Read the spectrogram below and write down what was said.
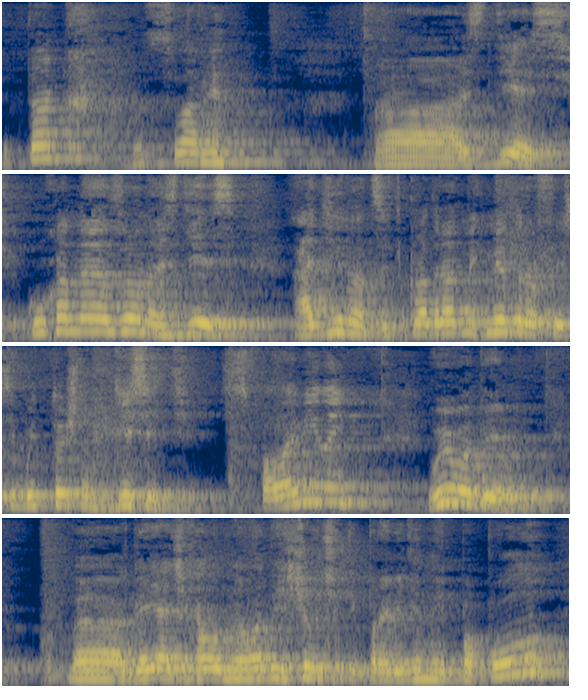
Итак, вот с вами а, здесь кухонная зона, здесь 11 квадратных метров, если быть точным, 10 с половиной. Выводы э, горячей холодной воды, щелчки проведены по полу.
